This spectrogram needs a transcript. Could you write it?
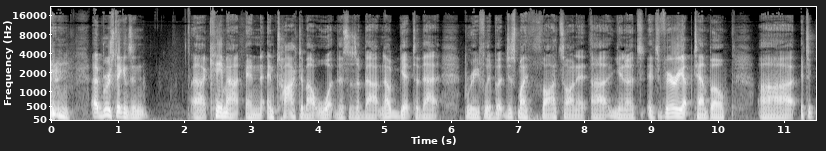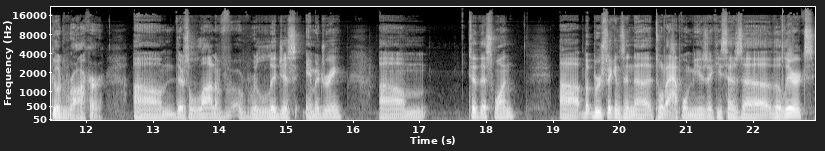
Uh, Bruce Dickinson uh, came out and and talked about what this is about, and I'll get to that briefly. But just my thoughts on it. Uh, you know, it's it's very up tempo. Uh, it's a good rocker. Um, there's a lot of religious imagery um, to this one. Uh, but Bruce Dickinson uh, told Apple Music, he says uh, the lyrics,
